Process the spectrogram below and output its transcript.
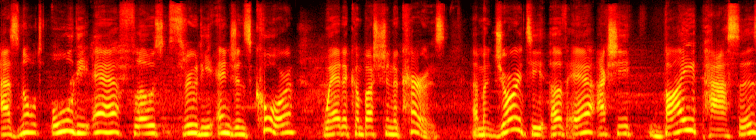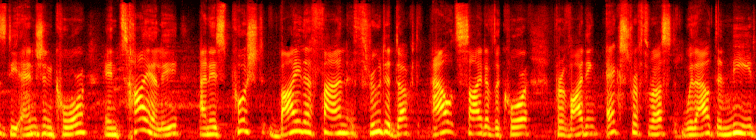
as not all the air flows through the engine's core where the combustion occurs. A majority of air actually bypasses the engine core entirely and is pushed by the fan through the duct outside of the core, providing extra thrust without the need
